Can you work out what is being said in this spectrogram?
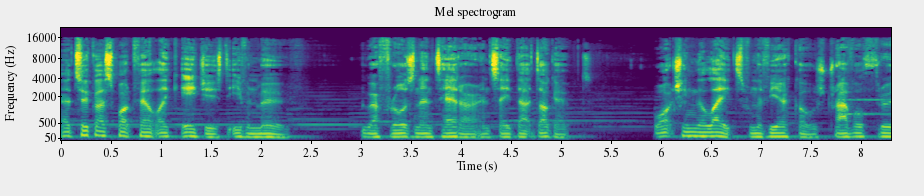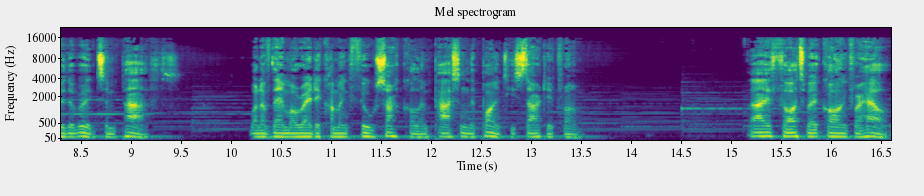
It took us what felt like ages to even move. We were frozen in terror inside that dugout, watching the lights from the vehicles travel through the woods and paths, one of them already coming full circle and passing the point he started from. I thought about calling for help,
